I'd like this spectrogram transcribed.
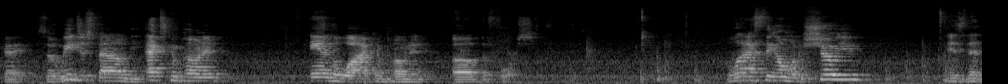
Okay, so we just found the x component and the y component of the force. The last thing I want to show you is that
